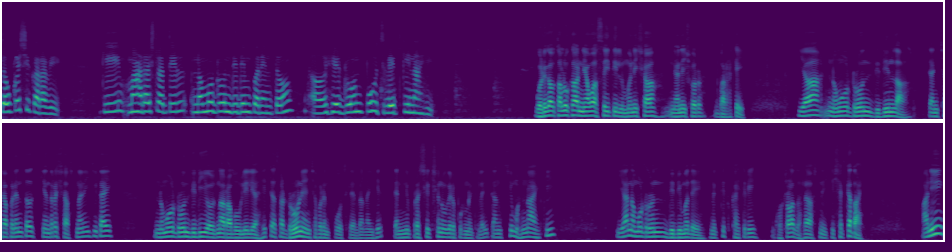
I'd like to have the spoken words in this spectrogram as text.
चौकशी करावी की महाराष्ट्रातील नमो ड्रोन दिदींपर्यंत हे ड्रोन पोहोचलेत की नाही. घोडेगाव तालुका नेवासा येथील मनीषा ज्ञानेश्वर बराटे या नमो ड्रोन दिदींना त्यांच्यापर्यंत केंद्र शासनाने जी काही नमो ड्रोन दिदी योजना राबवलेली आहे. त्याचा ड्रोन यांच्यापर्यंत पोहोचलेला नाही आहे त्यांनी प्रशिक्षण वगैरे पूर्ण केलं आहे त्यांची म्हणणं आहे की या नमो ड्रोन दिदीमध्ये नक्कीच काहीतरी घोटाळा झाला असण्याची शक्यता आहे. आणि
